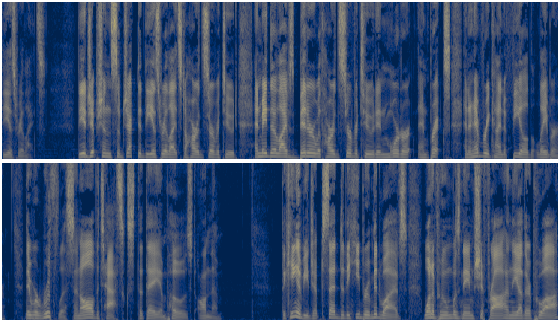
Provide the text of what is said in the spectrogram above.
the Israelites. The Egyptians subjected the Israelites to hard servitude and made their lives bitter with hard servitude in mortar and bricks and in every kind of field labor. They were ruthless in all the tasks that they imposed on them. The king of Egypt said to the Hebrew midwives, one of whom was named Shiphrah and the other Puah,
